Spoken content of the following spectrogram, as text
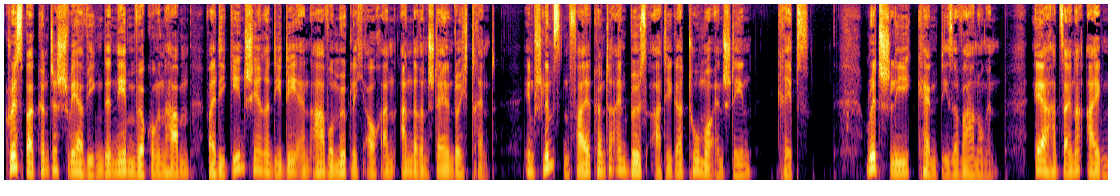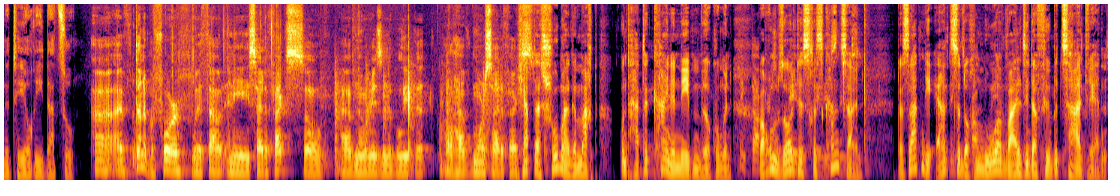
CRISPR könnte schwerwiegende Nebenwirkungen haben, weil die Genschere die DNA womöglich auch an anderen Stellen durchtrennt. Im schlimmsten Fall könnte ein bösartiger Tumor entstehen, Krebs. Rich Lee kennt diese Warnungen. Er hat seine eigene Theorie dazu. Uh, I've done it before without any side effects, so I have no reason to believe that I'll have more side effects. Ich habe das schon mal gemacht und hatte keine Nebenwirkungen. Warum sollte es riskant sein? Das sagen die Ärzte doch nur, weil sie dafür bezahlt werden.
